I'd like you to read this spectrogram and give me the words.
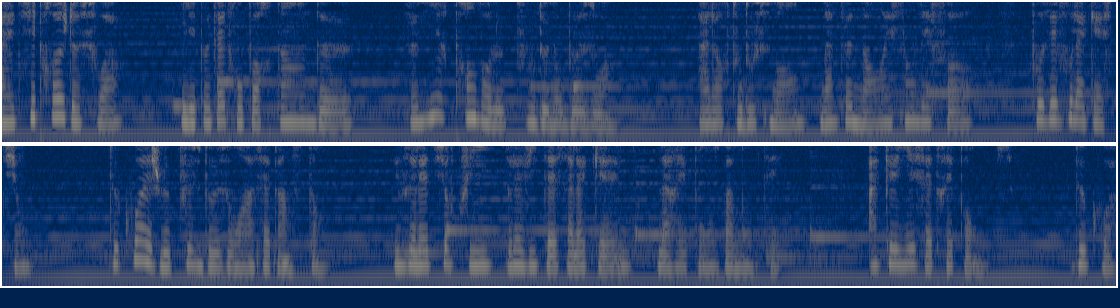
À être si proche de soi, il est peut-être opportun de venir prendre le pouls de nos besoins. Alors tout doucement, maintenant et sans effort, posez-vous la question, de quoi ai-je le plus besoin à cet instant? Et vous allez être surpris de la vitesse à laquelle la réponse va monter. Accueillez cette réponse. De quoi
